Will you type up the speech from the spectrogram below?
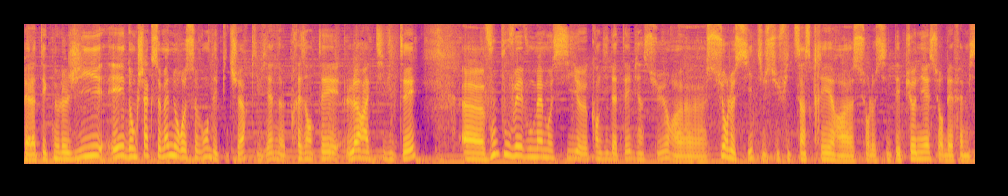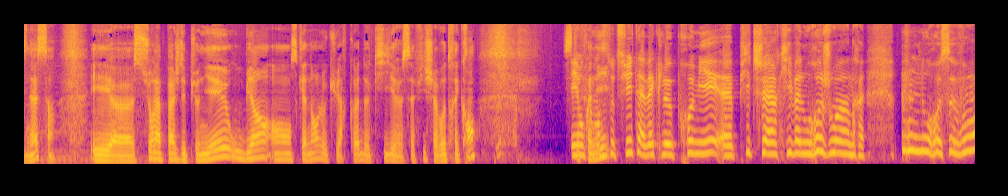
et à la technologie. Et donc chaque semaine, nous recevons des pitchers qui viennent présenter leur activité. Euh, vous pouvez vous-même aussi euh, candidater, bien sûr, euh, sur le site. Il suffit de s'inscrire sur le site des pionniers sur BFM Business et sur la page des pionniers ou bien en scannant le QR code qui s'affiche à votre écran. Et on commence tout de suite avec le premier pitcher qui va nous rejoindre. Nous recevons,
